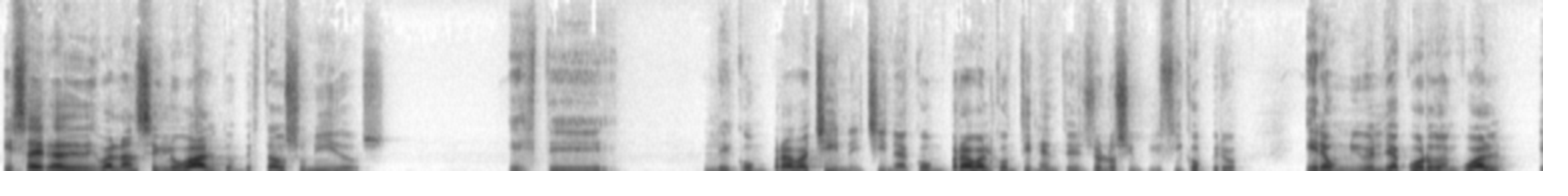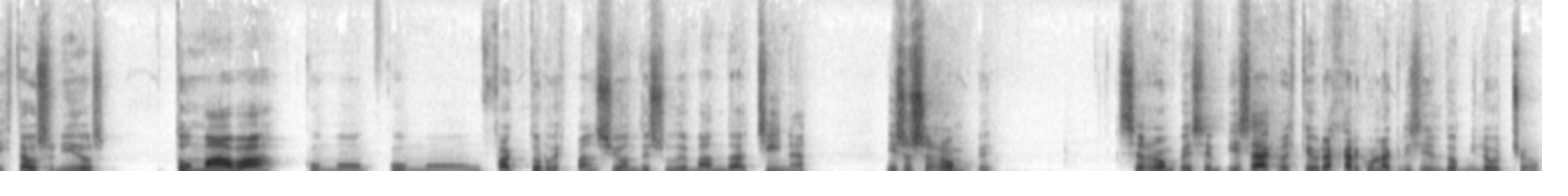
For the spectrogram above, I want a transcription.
esa era de desbalance global, donde Estados Unidos este, le compraba a China y China compraba al continente, yo lo simplifico, pero era un nivel de acuerdo en cual Estados Unidos tomaba como, como un factor de expansión de su demanda a China, eso se rompe. Se rompe, se empieza a resquebrajar con la crisis del 2008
